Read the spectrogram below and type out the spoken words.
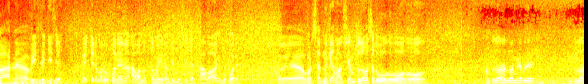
બાર ને વીસ થઈ ગઈ છે. અત્યારે મારે ઉપર આવવાનો સમય હેરાન થઈ ગયો છે. અત્યારે ખાવા આવે ને બપોરે. હવે વરસાદને કેમ આવશે? આમ તો જો વરસાદ, ઓહો ઓહો ઓહો. આમ તો જો હલવા મીડા બધા. આમ તો જો.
